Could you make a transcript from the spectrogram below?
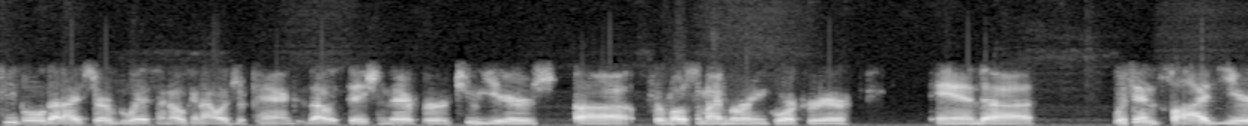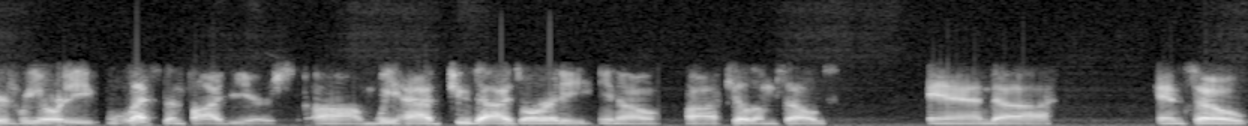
people that I served with in Okinawa, Japan, because I was stationed there for two years uh, for most of my Marine Corps career, and uh, within five years, we already less than five years, um, we had two guys already, you know, uh, kill themselves, and uh, and so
